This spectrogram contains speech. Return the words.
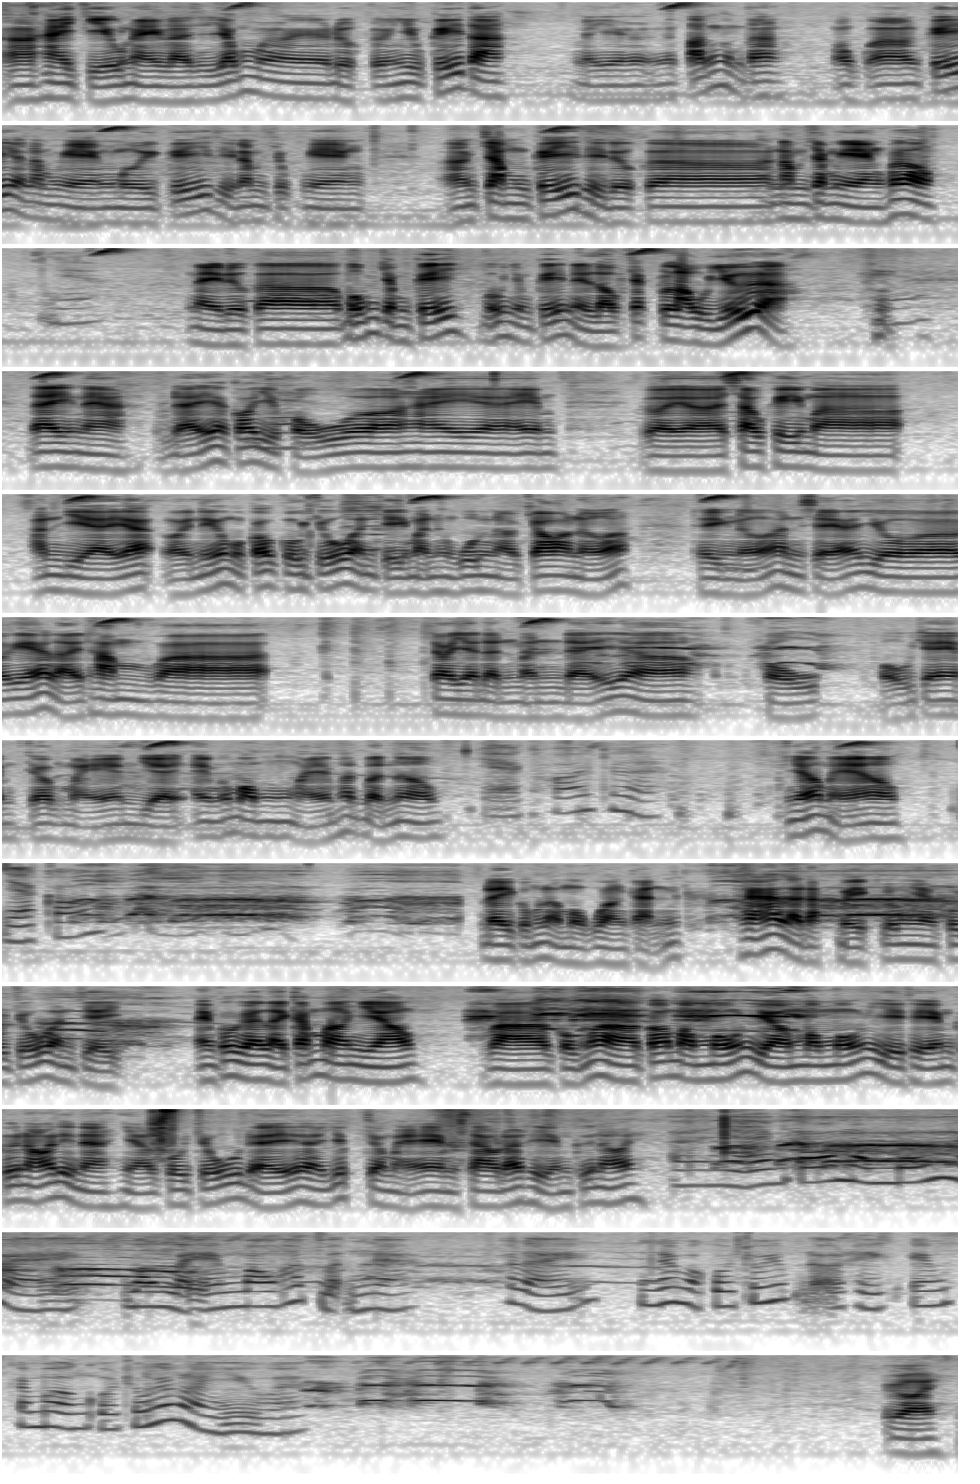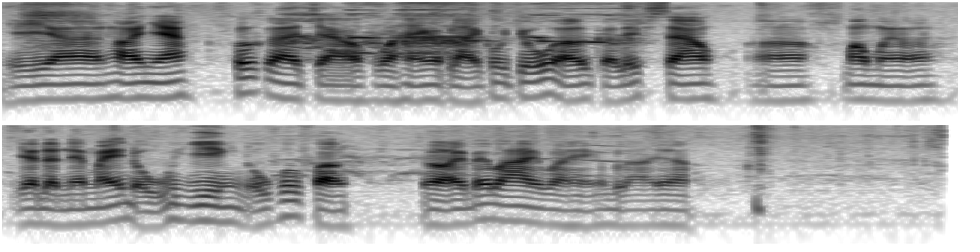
à, 2 triệu này là giống ờ, được nhiêu ký ta? Này ờ, tấn không ta? Một ờ, ký 5 ngàn 10 ký thì 50 ngàn à, trăm ký thì được uh, 500 ngàn phải không? Dạ. Này được uh, 400 ký 400 ký này lột chắc lâu dữ à. Dạ. Đây nè để có gì Dạ. phụ ờ, hai em. Rồi ờ, sau khi mà anh về á rồi nếu mà có cô chú anh chị mạnh thường quân nào cho nữa thì nữa anh sẽ vô ghé lại thăm và cho gia đình mình để ờ, phụ phụ cho em cho mẹ em về. Em có mong mẹ em hết bệnh không? Dạ có chứ ạ. Nhớ mẹ không? Dạ có. Đây cũng là một hoàn cảnh khá là đặc biệt luôn nha cô chú anh chị. Em có gửi lời cảm ơn gì không? Và cũng ờ, có mong muốn gì không? Mong muốn gì thì em cứ nói đi nè. Nhờ cô chú để ờ, giúp cho mẹ em sau đó thì em cứ nói à, dạ em có mong muốn là mong mẹ em mau hết bệnh nè với lại nếu mà cô chú giúp đỡ thì em cảm ơn cô chú rất là nhiều ạ Rồi, vậy à, thôi nha. Phước à, chào và hẹn gặp lại cô chú ở clip sau. À, mong à, gia đình em ấy đủ duyên, đủ phước phần. Rồi, bye bye và hẹn gặp lại. À.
